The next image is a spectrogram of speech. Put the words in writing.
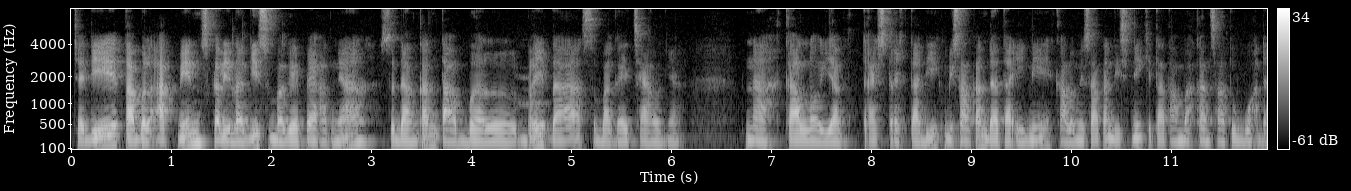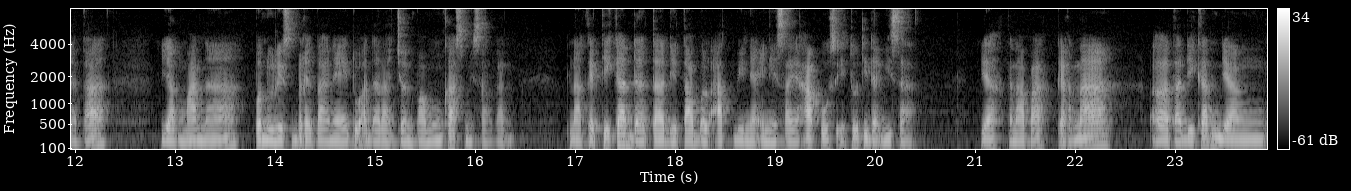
jadi tabel admin sekali lagi sebagai parentnya, sedangkan tabel berita sebagai childnya. Nah, kalau yang trace tadi, misalkan data ini, kalau misalkan di sini kita tambahkan satu buah data, yang mana penulis beritanya itu adalah John Pamungkas misalkan. Nah, ketika data di tabel adminnya ini saya hapus, itu tidak bisa. Ya, kenapa? Karena eh, tadi kan yang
